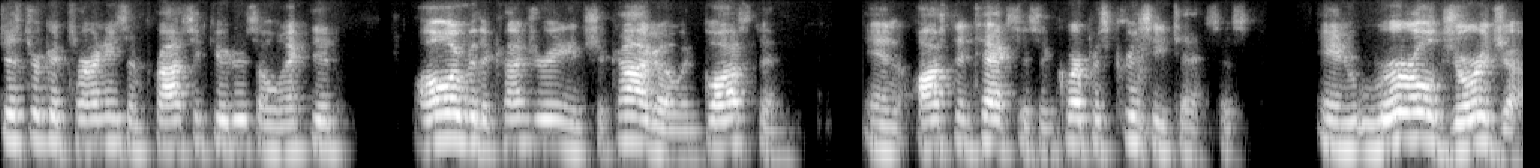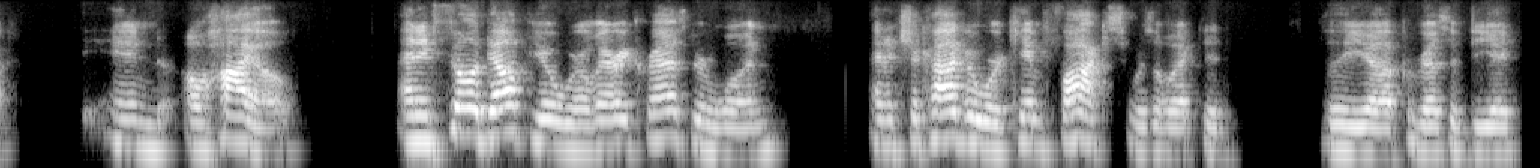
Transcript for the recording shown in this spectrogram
district attorneys and prosecutors elected all over the country in Chicago, in Boston, in Austin, Texas, in Corpus Christi, Texas, in rural Georgia, in Ohio, And in Philadelphia, where Larry Krasner won, and in Chicago, where Kim Foxx was elected, the uh, progressive DA,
